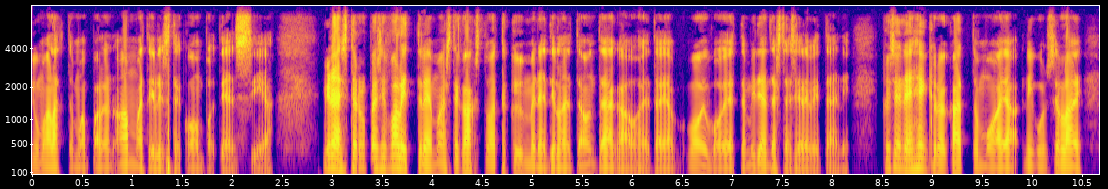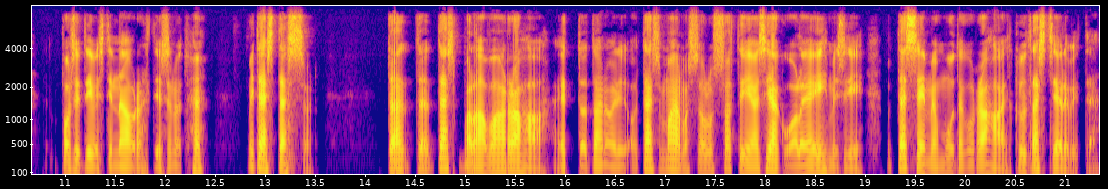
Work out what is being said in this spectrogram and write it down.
jumalattoman paljon ammatillista kompetenssia. Minä sitten rupesin valittelemaan sitä 2010 tilannetta, on tämä kauheata ja voi voi, että miten tästä selvitään. Niin kyseinen henkilö katsoi mua ja niin kuin sellainen positiivisesti naurahti ja sanoi, että mitäs tässä on? Tässä palaa vaan rahaa. Et, tota, noin, tässä maailmassa on ollut sotia ja siellä kuolee ihmisiä, mutta tässä ei mene muuta kuin rahaa. Et kyllä tästä selvitään.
